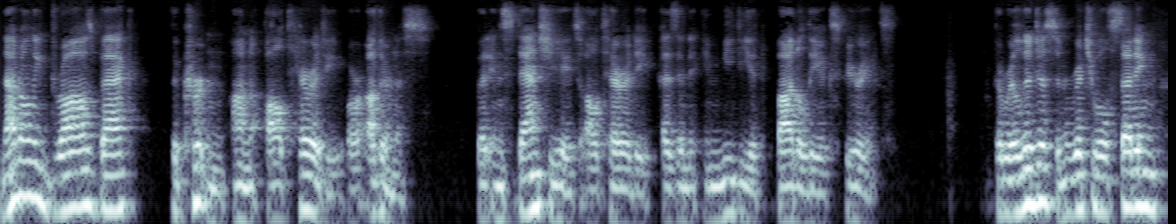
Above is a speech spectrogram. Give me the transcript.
not only draws back the curtain on alterity or otherness, but instantiates alterity as an immediate bodily experience. The religious and ritual setting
